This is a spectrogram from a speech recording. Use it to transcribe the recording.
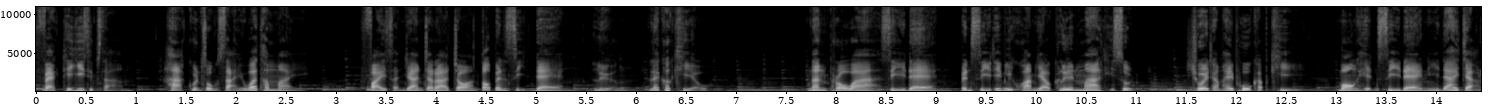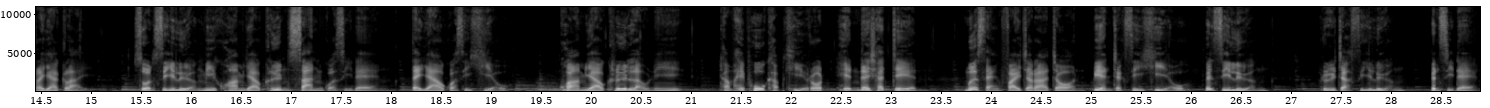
แฟกต์ที่ 23 หากคุณสงสัยว่าทำไม ไฟสัญญาณจราจรต้องเป็นสีแดง เหลือง และก็เขียว นั่นเพราะว่าสีแดงเป็นสีที่มีความยาวคลื่นมากที่สุด ช่วยทำให้ผู้ขับขี่ มองเห็นสีแดงนี้ได้จากระยะไกล ส่วนสีเหลืองมีความยาวคลื่นสั้นกว่าสีแดง แต่ยาวกว่าสีเขียว ความยาวคลื่นเหล่านี้ทำให้ผู้ขับขี่รถเห็นได้ชัดเจน เมื่อแสงไฟจราจรเปลี่ยนจากสีเขียวเป็นสีเหลือง หรือจากสีเหลืองเป็นสีแดง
